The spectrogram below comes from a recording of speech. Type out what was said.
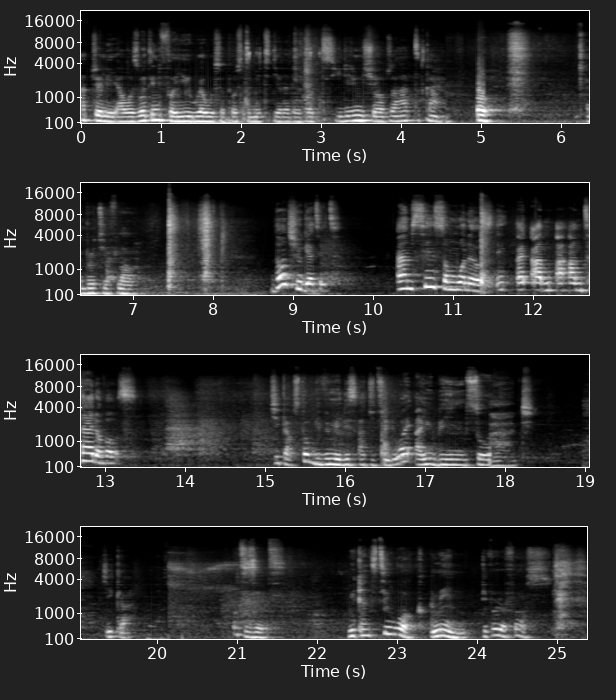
Actually, I was waiting for you where we were supposed to meet the other day, but you didn't show up, so I had to come. Oh, I brought you a flower. Don't you get it? I'm seeing someone else. I, I'm, I'm tired of us. Chika, stop giving me this attitude. Why are you being so hard? Chika, what is it? We can still walk. I mean, the both of us.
